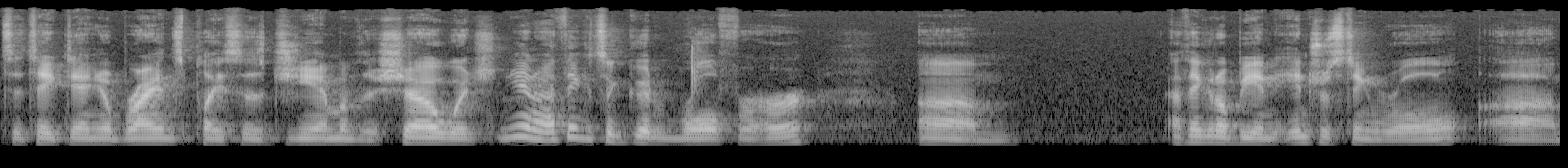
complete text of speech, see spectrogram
to take Daniel Bryan's place as GM of the show, which you know I think it's a good role for her. Um, I think it'll be an interesting role. Um,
